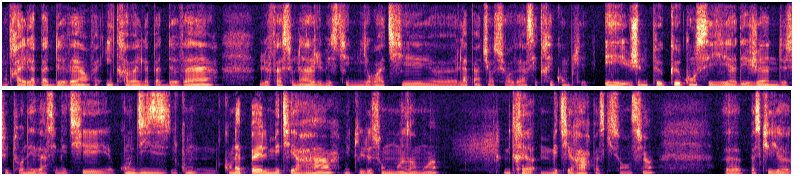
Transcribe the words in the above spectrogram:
On travaille la pâte de verre, enfin, ils travaillent la pâte de verre, le façonnage, le métier de miroitier, euh, la peinture sur verre, c'est très complet. Et je ne peux que conseiller à des jeunes de se tourner vers ces métiers qu'on dise, qu'on appelle métiers rares, mais qu'ils le sont de moins en moins. Métiers rares parce qu'ils sont anciens. Euh, parce que,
